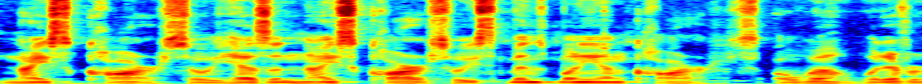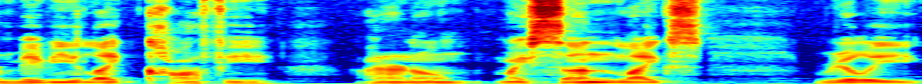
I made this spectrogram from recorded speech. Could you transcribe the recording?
nice cars, so he has a nice car. So he spends money on cars. Oh well, whatever. Maybe you like coffee. I don't know. My son likes really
